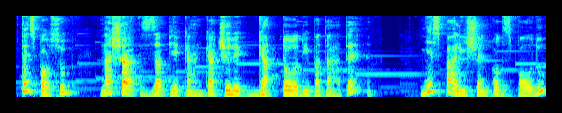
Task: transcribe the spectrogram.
W ten sposób nasza zapiekanka, czyli gâteau di patate, nie spali się od spodu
